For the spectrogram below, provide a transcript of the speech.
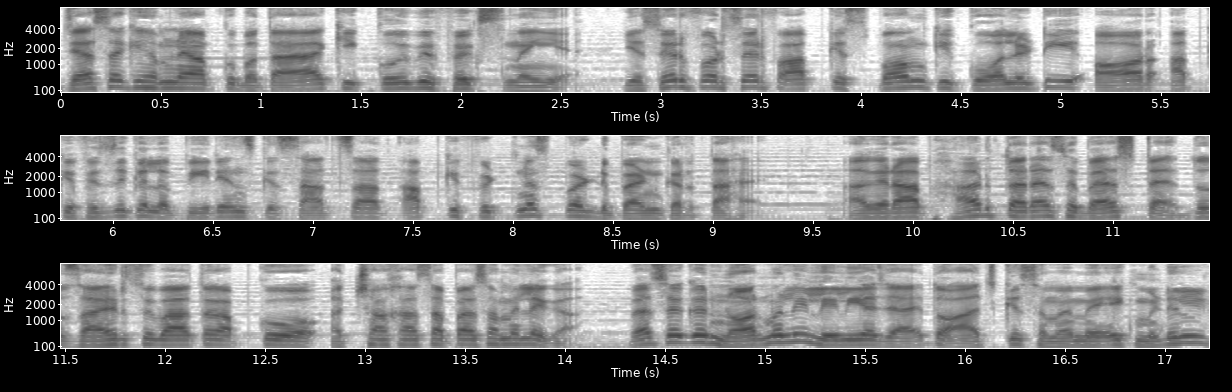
जैसा कि हमने आपको बताया कि कोई भी फिक्स नहीं है, ये सिर्फ़ और सिर्फ़ आपके स्पर्म की क्वालिटी और आपके फ़िज़िकल अपीरेंस के साथ साथ आपकी फिटनेस पर डिपेंड करता है। अगर आप हर तरह से बेस्ट है तो ज़ाहिर सी बात है आपको अच्छा खासा पैसा मिलेगा। वैसे अगर नॉर्मली ले लिया जाए तो आज के समय में एक मिडिल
